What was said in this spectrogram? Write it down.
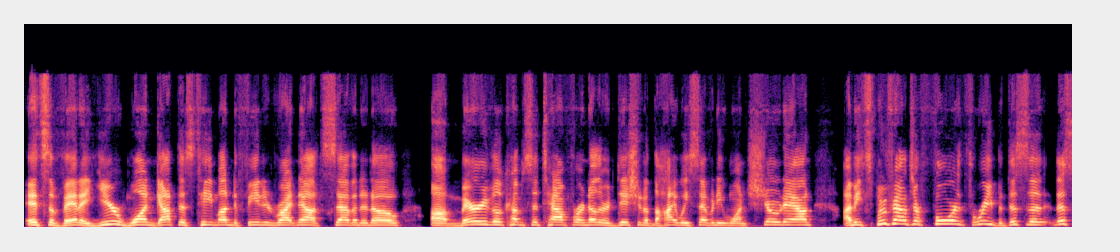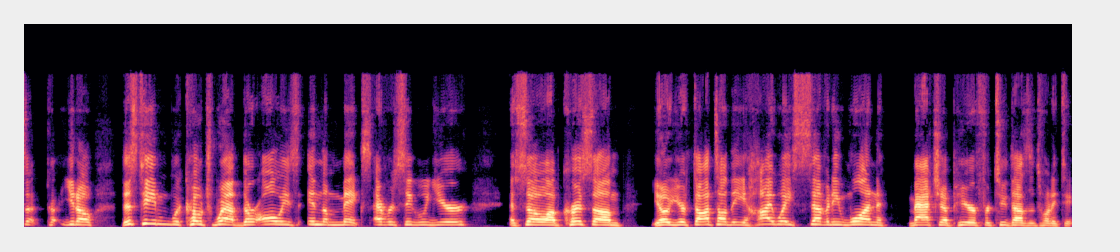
in Savannah? Year one got this team undefeated right now at seven and zero. Oh. Uh, Maryville comes to town for another edition of the Highway 71 Showdown. I mean, Spoofhounds are four and three, but this is a this a, you know this team with Coach Webb, they're always in the mix every single year. And so, um, Chris, um, you know, your thoughts on the Highway 71 matchup here for 2022?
